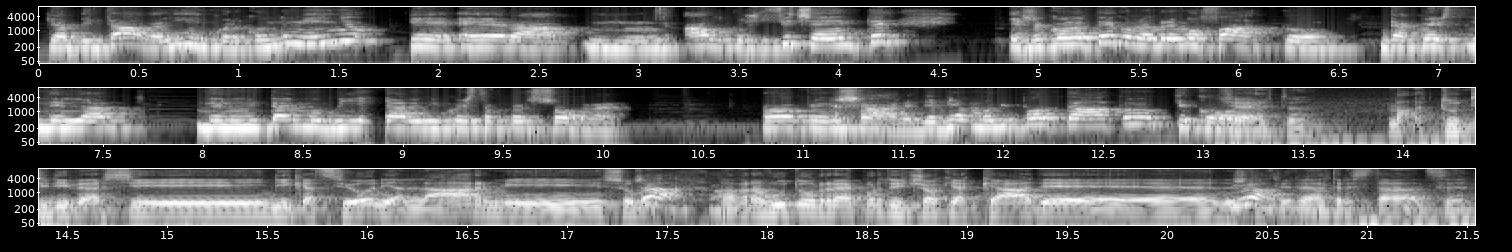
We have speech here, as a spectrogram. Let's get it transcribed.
che abitava lì in quel condominio, che era mh, autosufficiente, e secondo te cosa avremmo fatto quest- nella nell'unità immobiliare di questa persona. Prova a pensare, gli abbiamo riportato che cosa? Certo. Ma tutti diversi indicazioni, allarmi, insomma, esatto. avrà avuto un report di ciò che accade in esatto. tutte le altre stanze.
